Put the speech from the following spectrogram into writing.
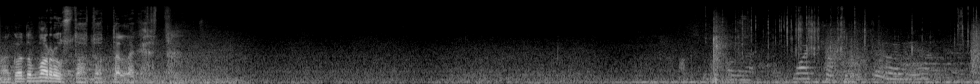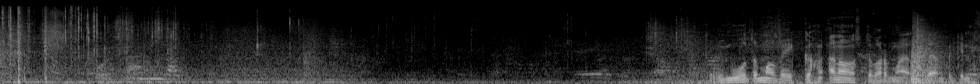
mä koitan varustautua tällä kertaa. Kävi muutama viikko, anoista varmaan useampikin, niin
